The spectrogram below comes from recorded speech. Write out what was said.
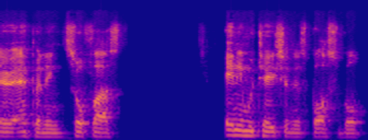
uh, happening so fast. Any mutation is possible.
